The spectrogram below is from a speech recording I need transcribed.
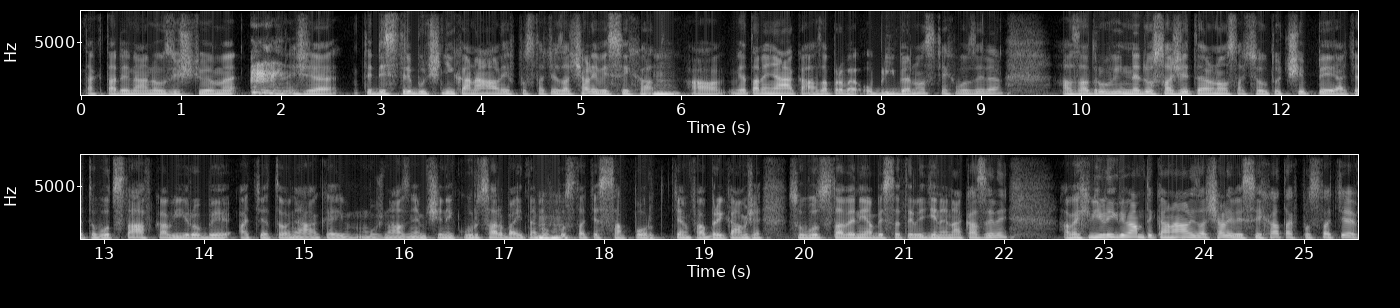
tak tady najednou zjišťujeme, že ty distribuční kanály v podstatě začaly vysychat hmm. a je tady nějaká zaprvé oblíbenost těch vozidel a za druhý nedosažitelnost, ať jsou to čipy, ať je to odstávka výroby, ať je to nějaký možná z Němčiny Kurzarbeit nebo mm-hmm. v mhm. podstatě support těm fabrikám, že jsou odstaveny, aby se ty lidi nenakazili. A ve chvíli, kdy vám ty kanály začaly vysychat, tak v podstatě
